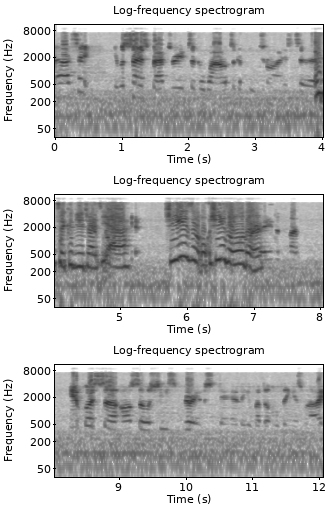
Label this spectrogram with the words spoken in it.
Uh, I'd say it was satisfactory. It took a while. It took a few tries to. It took a few tries. Yeah. She is she is older. And plus, uh, also, she's very understanding about the whole thing as well. I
